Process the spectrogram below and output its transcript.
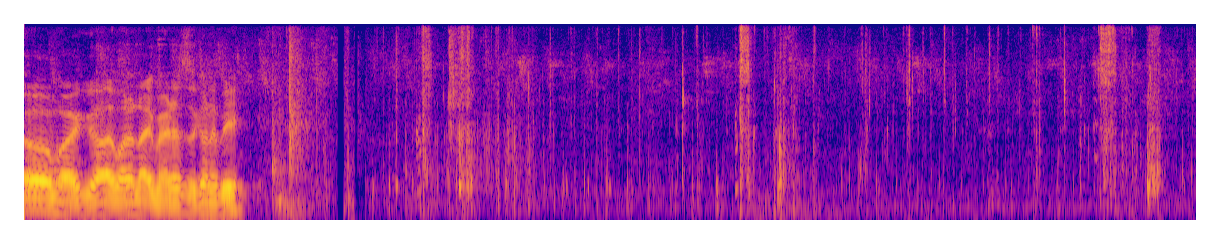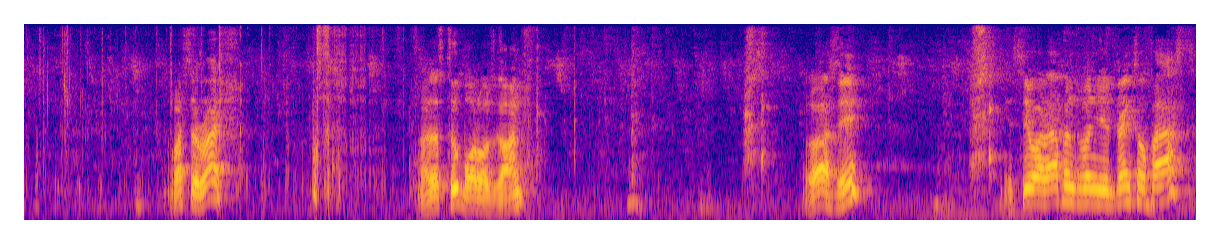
Oh my god, what a nightmare this is going to be. What's the rush? Oh, there's two bottles gone. Oh, see? You see what happens when you drink so fast?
